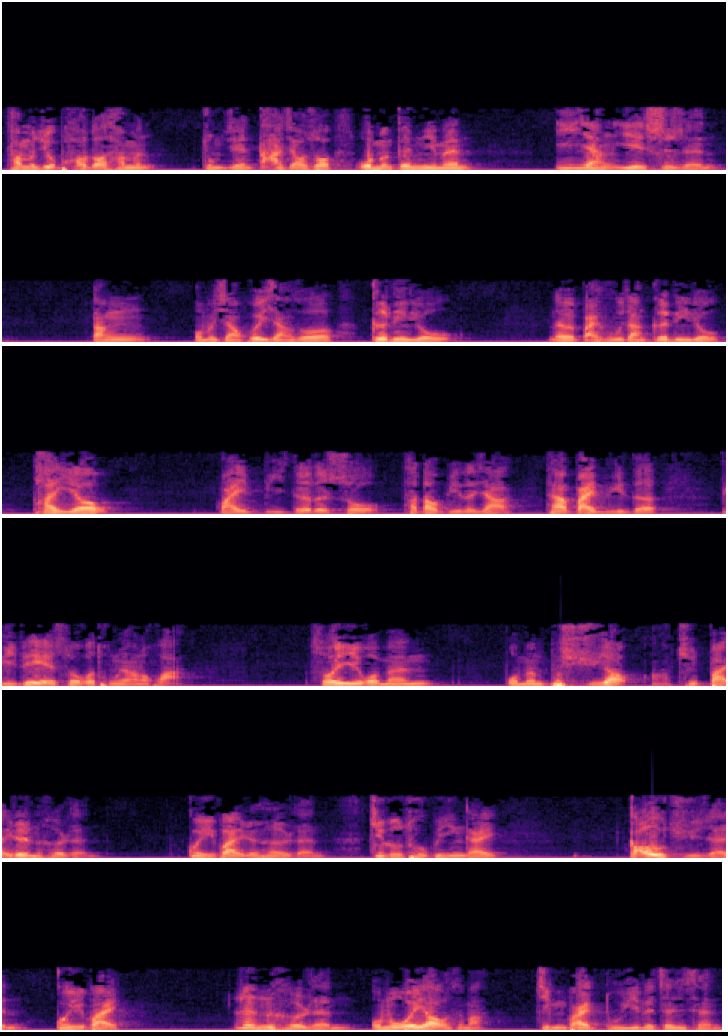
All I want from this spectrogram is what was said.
他们就跑到他们中间大叫说：“我们跟你们一样也是人。”当我们想回想说，哥林流那个百夫长哥林流，他也要拜彼得的时候，他到彼得家，他要拜彼得，彼得也说过同样的话。所以我们我们不需要啊去拜任何人，跪拜任何人。基督徒不应该高举人，跪拜任何人。我们唯要什么？敬拜独一的真神，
